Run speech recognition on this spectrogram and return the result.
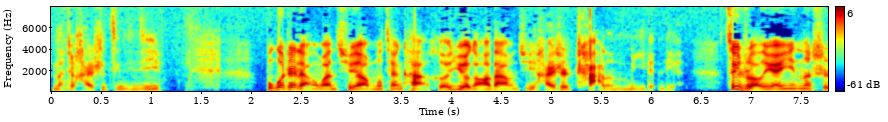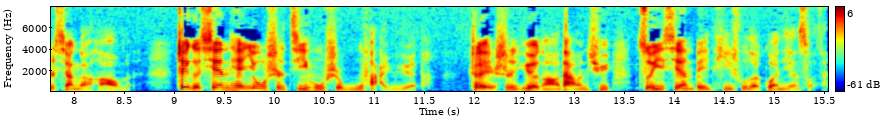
那就还是京津冀。不过这两个湾区啊，目前看和粤港澳大湾区还是差了那么一点点。最主要的原因呢是香港和澳门这个先天优势几乎是无法逾越的，这也是粤港澳大湾区最先被提出的关键所在。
